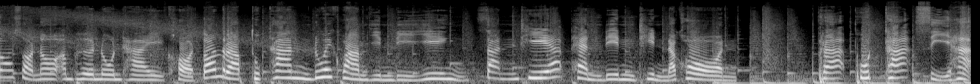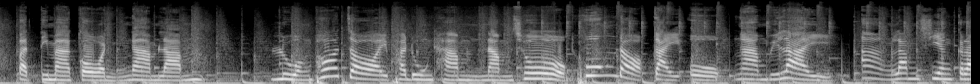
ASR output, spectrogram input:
กศนอำเภอโนนไทยขอต้อนรับทุกท่านด้วยความยินดียิ่ง สันเทียแผ่นดินถิ่นนคร พระพุทธสีหปฏิมากรงามล้ำ หลวงพ่อจอยพดุงธรรมนำโชค ทุ่งดอกไก่โอกงามวิไล อ่างลำเชียงไกร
